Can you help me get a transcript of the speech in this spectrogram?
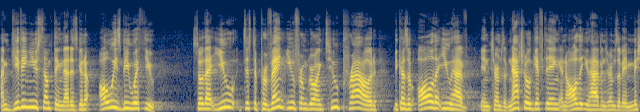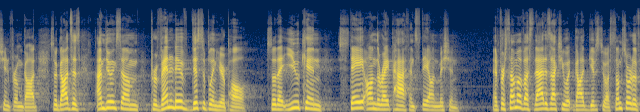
I'm giving you something that is going to always be with you, so that you, just to prevent you from growing too proud because of all that you have in terms of natural gifting and all that you have in terms of a mission from God. So God says, I'm doing some preventative discipline here, Paul, so that you can stay on the right path and stay on mission. And for some of us, that is actually what God gives to us some sort of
